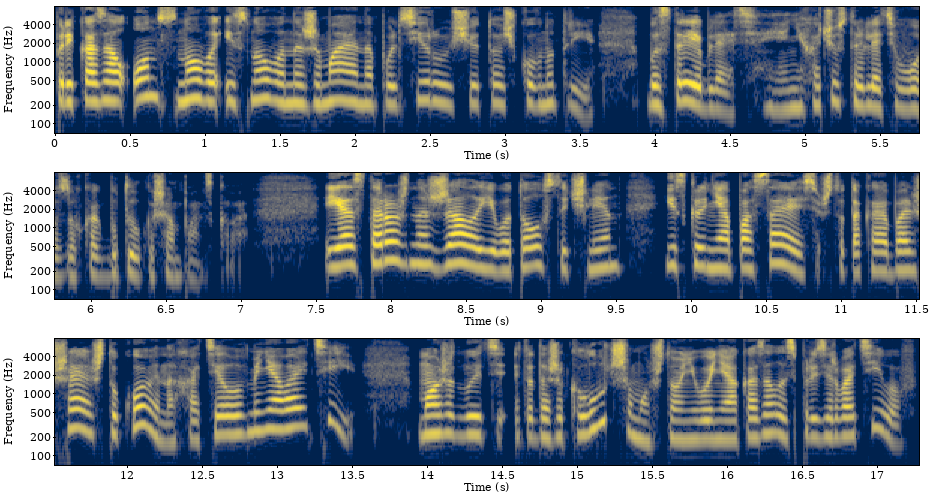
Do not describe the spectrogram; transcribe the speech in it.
Приказал он, снова и снова нажимая на пульсирующую точку внутри. «Быстрее, блядь! Я не хочу стрелять в воздух, как бутылка шампанского». Я осторожно сжала его толстый член, искренне опасаясь, что такая большая штуковина хотела в меня войти. Может быть, это даже к лучшему, что у него не оказалось презервативов.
